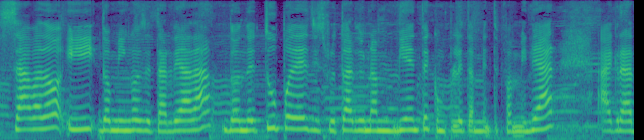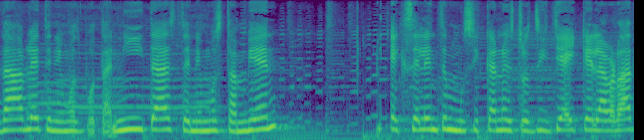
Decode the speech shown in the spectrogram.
sábado y domingos de tardeada, donde tú puedes disfrutar de un ambiente completamente familiar, agradable. Tenemos botanitas, tenemos también excelente música, nuestros DJ que la verdad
